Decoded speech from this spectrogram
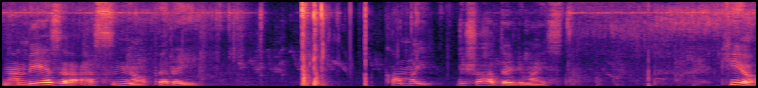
na mesa assim, ó. Pera aí. Calma aí. Deixa eu rodar ele mais. Aqui, ó.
